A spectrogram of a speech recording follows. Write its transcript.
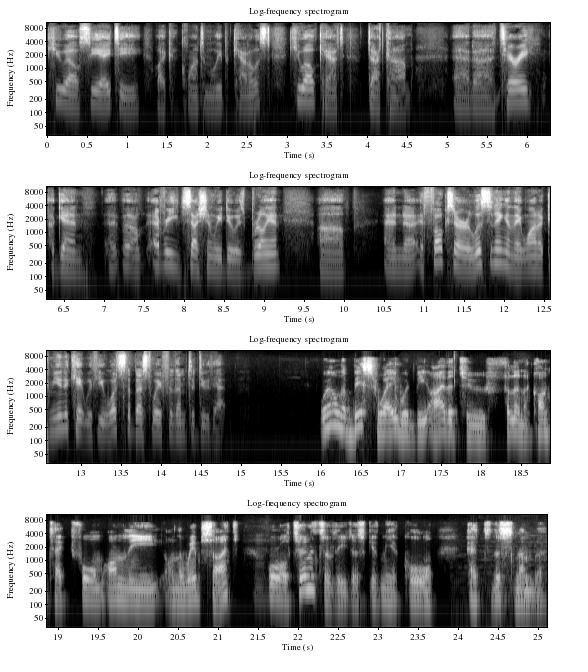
QLCAT, like Quantum Leap Catalyst, QLcat.com. And uh, Terry, again, uh, every session we do is brilliant. Uh, and uh, if folks are listening and they want to communicate with you, what's the best way for them to do that? Well, the best way would be either to fill in a contact form on the on the website, mm-hmm. or alternatively, just give me a call at this number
